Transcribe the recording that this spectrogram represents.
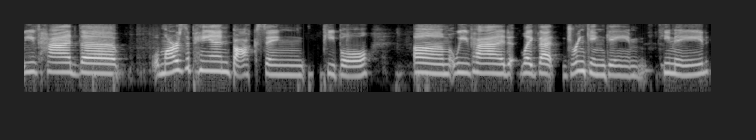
we've had the marzipan boxing people, um, we've had like that drinking game he made,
